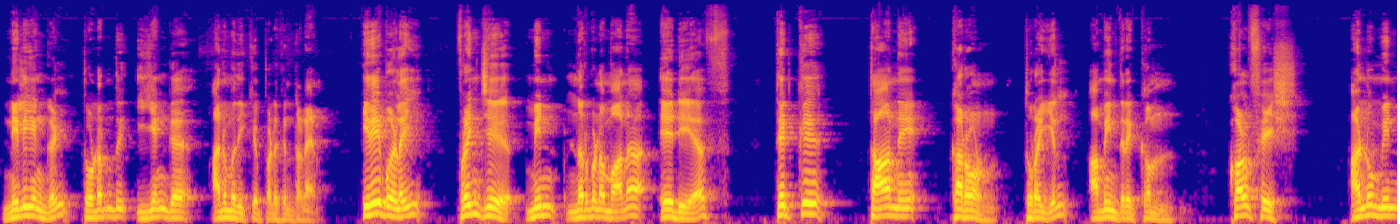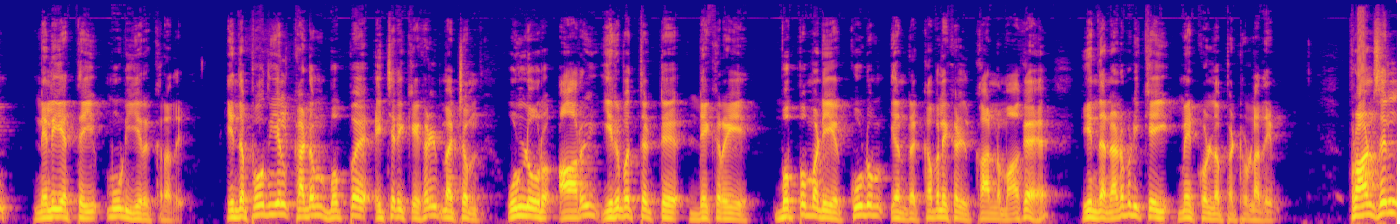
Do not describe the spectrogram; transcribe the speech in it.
நிலையங்கள் தொடர்ந்து இயங்க அனுமதிக்கப்படுகின்றன. இதேவேளை பிரெஞ்சு மின் நிறுவனமான ஏடிஎஃப் தெற்கு தானே கரோன் துறையில் அமைந்திருக்கும் கால்ஃபேஷ் அணுமின் நிலையத்தை மூடியிருக்கிறது. இந்த பகுதியில் கடும் வெப்ப எச்சரிக்கைகள் மற்றும் உள்ளூர் ஆறு இருபத்தெட்டு டிகிரி வெப்பமடைய கூடும் என்ற கவலைகள் காரணமாக இந்த நடவடிக்கை மேற்கொள்ளப்பட்டுள்ளது. பிரான்சில்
